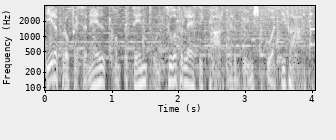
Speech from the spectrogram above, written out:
Ihre professionell, kompetent und zuverlässige Partner wünscht gute Fahrt.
